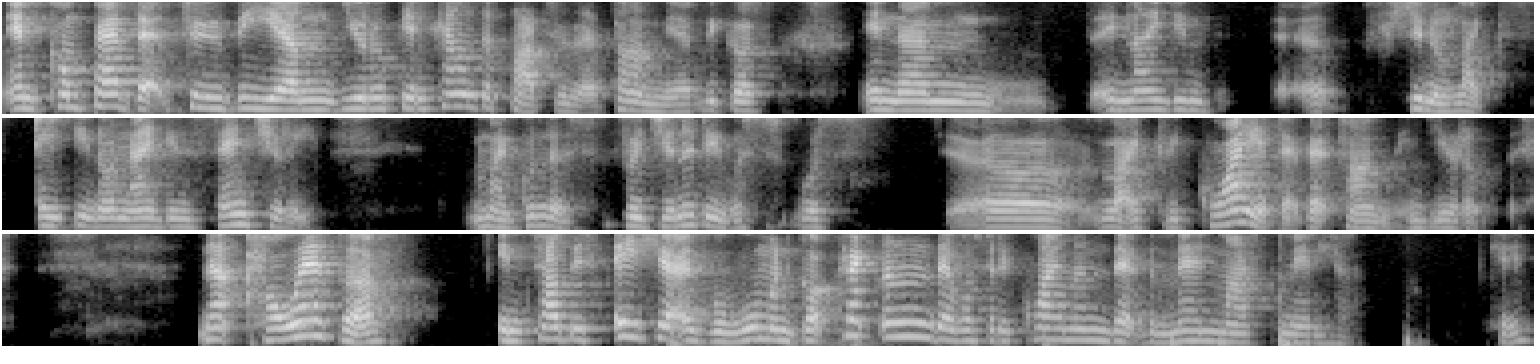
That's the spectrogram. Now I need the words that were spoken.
And compare that to the um, European counterparts at that time, yeah, because in um, in 19, uh, you know, like 18th or 19th century, my goodness, virginity was was uh, like required at that time in Europe. Now, however, in Southeast Asia, if a woman got pregnant, there was a requirement that the man must marry her. Okay,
